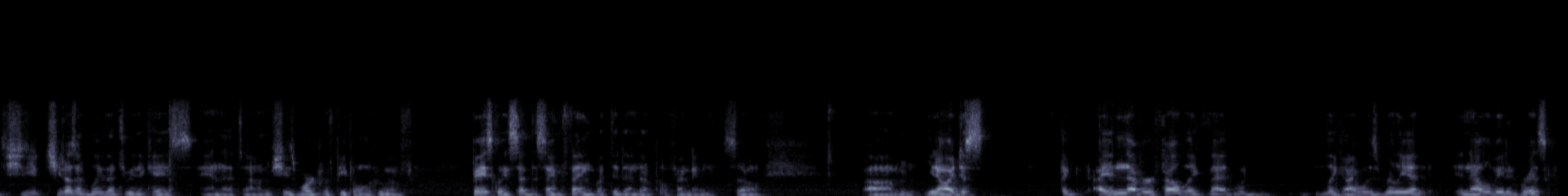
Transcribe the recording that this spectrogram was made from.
she she doesn't believe that to be the case, and that um, she's worked with people who have basically said the same thing but did end up offending. So, um, you know, I just I, I never felt like that would like I was really at an elevated risk,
